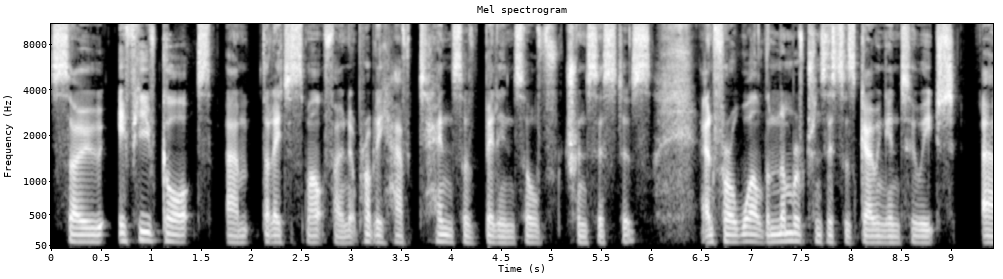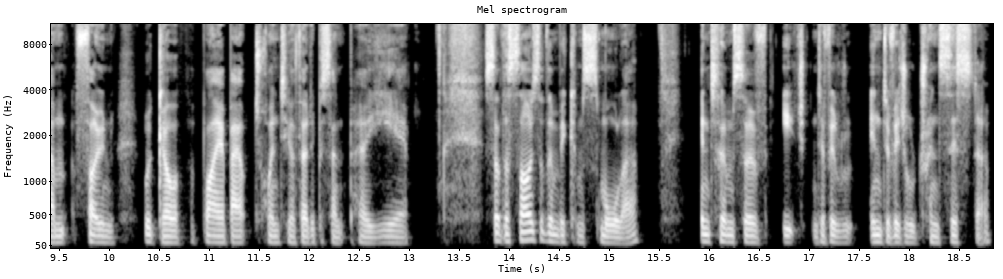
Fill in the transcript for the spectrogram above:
So if you've got um, the latest smartphone, it'll probably have tens of billions of transistors. And for a while, the number of transistors going into each um, phone would go up by about 20 or 30% per year. So the size of them becomes smaller in terms of each individual, individual transistor.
